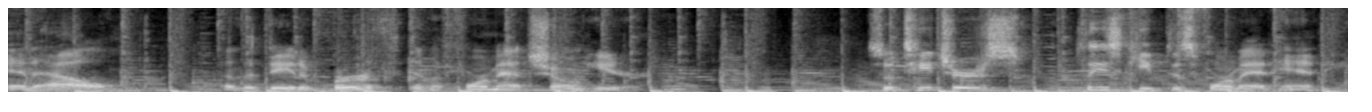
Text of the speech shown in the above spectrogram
and L, and the date of birth in the format shown here. So teachers, please keep this format handy.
